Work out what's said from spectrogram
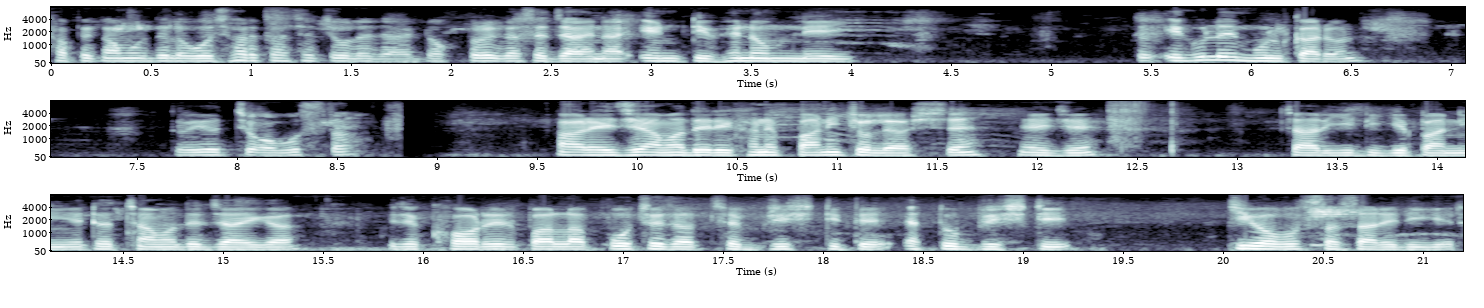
সাপে কামড় দিলে ওঝার কাছে চলে যায়, ডক্টরের কাছে যায় না অ্যান্টিভেনম নেই। তো এগুলোই মূল কারণ। তো এই হচ্ছে অবস্থা। আর এই যে আমাদের এখানে পানি চলে আসছে, এই যে চারিদিকে পানি, এটা হচ্ছে আমাদের জায়গা। এই যে খড়ের পালা পচে যাচ্ছে বৃষ্টিতে, এত বৃষ্টি। কি অবস্থা চারিদিকের?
